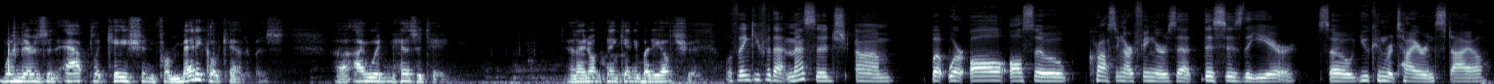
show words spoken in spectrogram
when there's an application for medical cannabis, uh, I wouldn't hesitate. And I don't think anybody else should. Well, thank you for that message. Um, but we're all also crossing our fingers that this is the year, so you can retire in style.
